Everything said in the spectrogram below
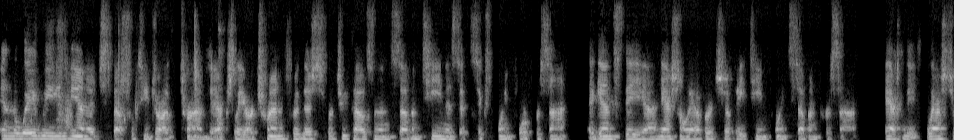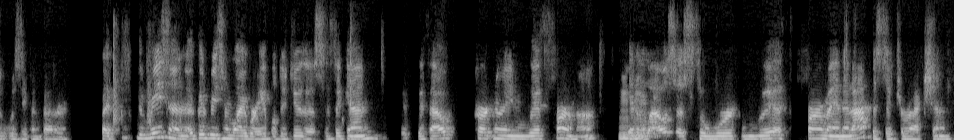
in the way we manage specialty drug trend. Actually, our trend for this for 2017 is at 6.4% against the uh, national average of 18.7%. Actually, last year was even better. But the reason, a good reason why we're able to do this is again, without partnering with pharma, mm-hmm. it allows us to work with pharma in an opposite direction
